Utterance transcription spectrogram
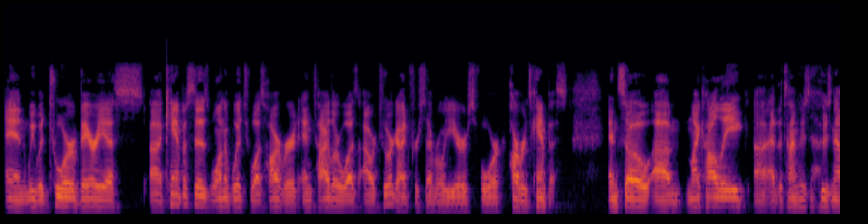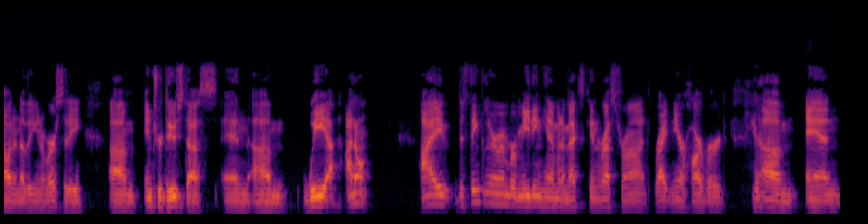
and we would tour various uh, campuses, one of which was Harvard, and Tyler was our tour guide for several years for Harvard's campus. And so um, my colleague uh, at the time, who's who's now at another university, um, introduced us, and um, we I don't I distinctly remember meeting him at a Mexican restaurant right near Harvard, Yeah. um, and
